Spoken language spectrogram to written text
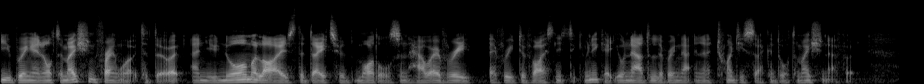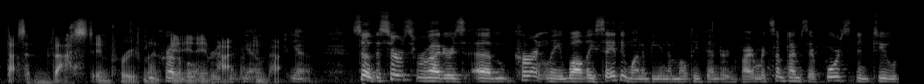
You bring in automation framework to do it and you normalize the data models and how every every device needs to communicate. You're now delivering that in a 20 second automation effort that's a vast improvement in, Incredible in improvement, impact yeah, impact Yeah. So the service providers um, currently, while they say they want to be in a multi-vendor environment, sometimes they're forced into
